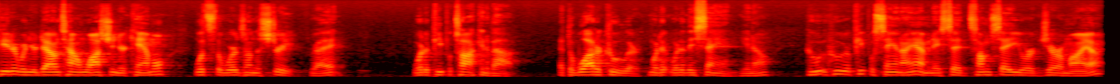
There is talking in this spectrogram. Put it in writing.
Peter, when you're downtown washing your camel, what's the words on the street, right? What are people talking about? At the water cooler, what, what are they saying, you know? Who, who are people saying I am? And they said, Some say you are Jeremiah,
